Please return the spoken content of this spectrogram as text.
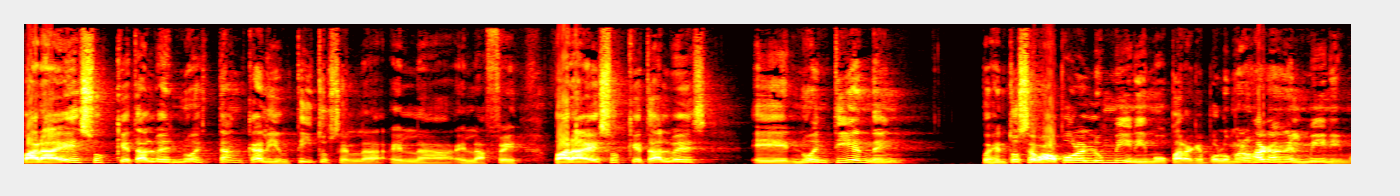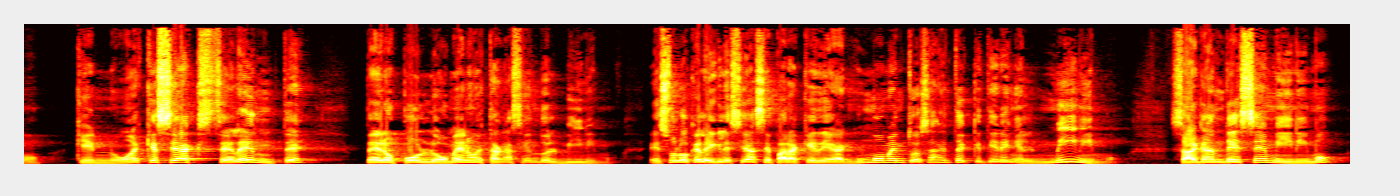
para esos que tal vez no están calientitos en la, en la, fe, para esos que tal vez eh, no entienden, pues entonces vamos a ponerle un mínimo para que por lo menos hagan el mínimo, que no es que sea excelente, pero por lo menos están haciendo el mínimo. Eso es lo que la iglesia hace para que de algún momento esa gente que tienen el mínimo salgan de ese mínimo,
